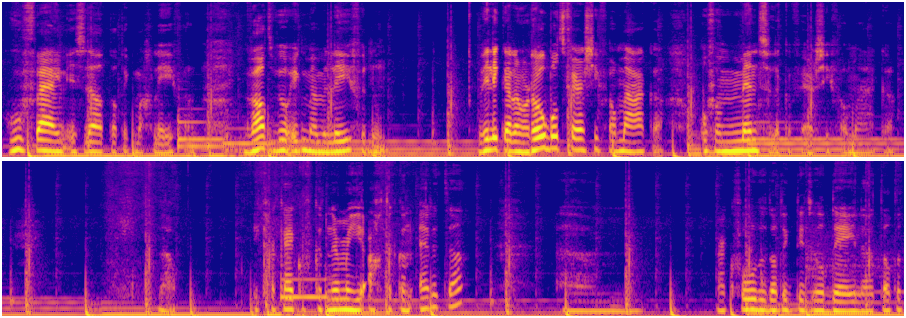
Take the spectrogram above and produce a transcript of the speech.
Hoe fijn is dat dat ik mag leven? Wat wil ik met mijn leven doen? Wil ik er een robotversie van maken of een menselijke versie van maken? Ga kijken of ik het nummer hierachter kan editen. Um, maar ik voelde dat ik dit wil delen. Dat het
